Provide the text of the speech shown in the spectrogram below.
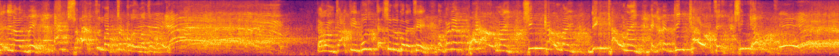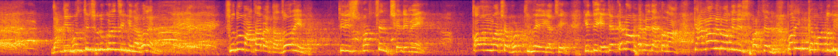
সেদিন আসবে। একশো পার্সেন্ট বাচ্চা মাচা ভর্তি কারণ জাতি বুঝতে শুরু করেছে, ওখানে পড়াও নাই, শিক্ষাও নাই, দীক্ষাও নাই, এখানে দীক্ষাও আছে, শিক্ষাও আছে। জাতি বুঝতে শুরু করেছে কিনা বলেন? শুধু মাথা ব্যথা জরিফ তিরিশ পার্সেন্ট ছেলে মেয়ে। মাছা ভর্তি হয়ে গেছে। কিন্তু এটা কেন ভেবে দেখো না? কেন তিরিশ পার্সেন্ট পরীক্ষা পদ্ধতি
